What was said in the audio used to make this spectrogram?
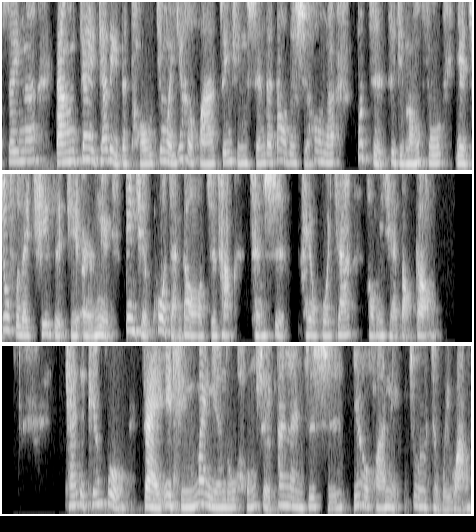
所以呢，当在家里的头敬畏耶和华、遵行神的道的时候呢，不止自己蒙福，也祝福了妻子及儿女，并且扩展到职场、城市还有国家。好，我们一起来祷告。亲爱的天父，在疫情蔓延如洪水泛滥之时，耶和华你作者为王，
